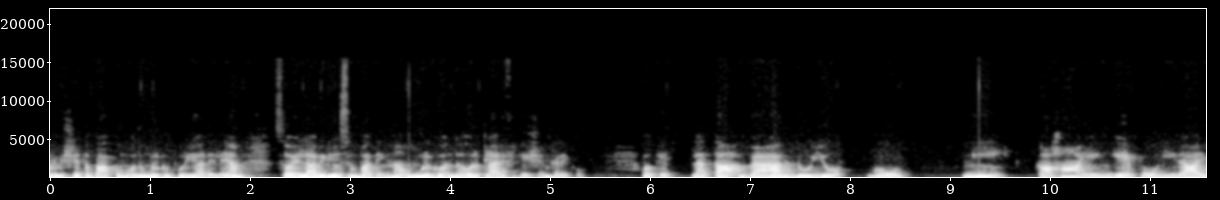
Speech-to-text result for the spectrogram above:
ஒரு விஷயத்தை பார்க்கும்போது உங்களுக்கு புரியாது இல்லையா? ஸோ எல்லா வீடியோஸும் பார்த்தீங்கன்னா உங்களுக்கு வந்து ஒரு கிளாரிஃபிகேஷன் கிடைக்கும். Okay Latha where do you go நீ கஹா எங்கே போகிறாய்?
